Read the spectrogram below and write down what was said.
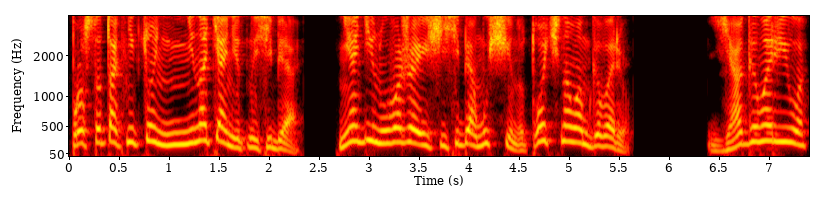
Просто так никто не натянет на себя. Ни один уважающий себя мужчина, точно вам говорю. Я говорила.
